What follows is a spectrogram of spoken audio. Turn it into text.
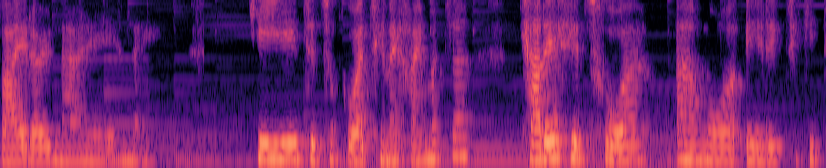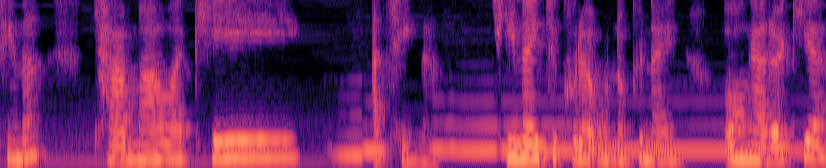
whairau nei nei. Ki te tuku a tēnei haimata, kare he toa a mō e ritiki tēna, tā māua ki a tina. Tēnei te kura o noku nei o ngā raukia,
